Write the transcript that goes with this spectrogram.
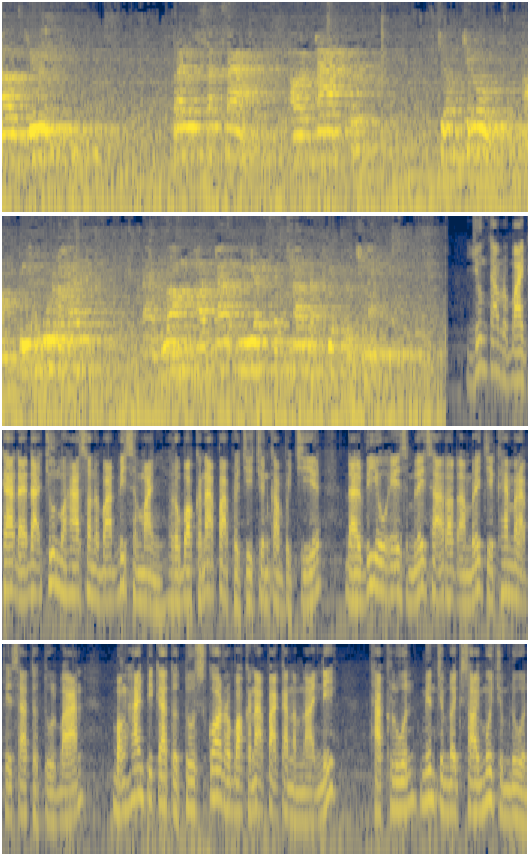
ឲ្យយើងត្រូវសិក្សាឲ្យតាមគ្រប់ជ្រុងជ្រោយអំពីមូលហេតុដែលនាំឲ្យកើតមានស្ថានភាពដូចនេះយោងតាមរបាយការណ៍ដែលដាក់ជូនមហាសន្និបាតវិសាមញ្ញរបស់គណៈបកប្រជាជនកម្ពុជា ដែល VOA សម្លេងសហរដ្ឋអាមេរិកជាខេមរៈភាសាទទួលបាន បង្ហាញពីការទទួលស្គាល់របស់គណៈបកកណ្ដាលអំណាចនេះថាខ្លួនមានចំណុចខ្សោយមួយចំនួន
